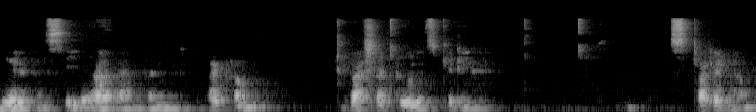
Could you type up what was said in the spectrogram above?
here you can see uh, I'm running into the background. Wireshark tool is getting started now.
